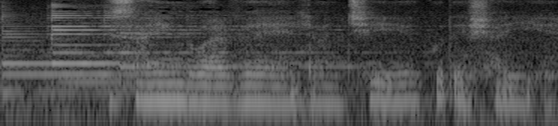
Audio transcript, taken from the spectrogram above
e saindo o ar velho, antigo, deixa ir.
